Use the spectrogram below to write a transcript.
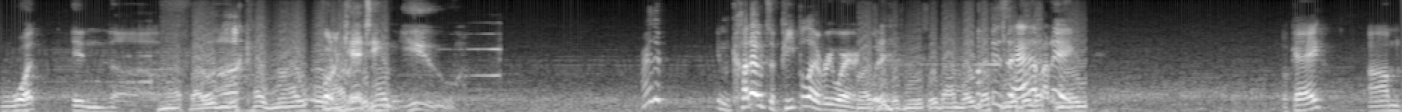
What in the fuck? Forgetting you. Why are there cutouts of people everywhere? What is, what is happening? Okay. Um.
